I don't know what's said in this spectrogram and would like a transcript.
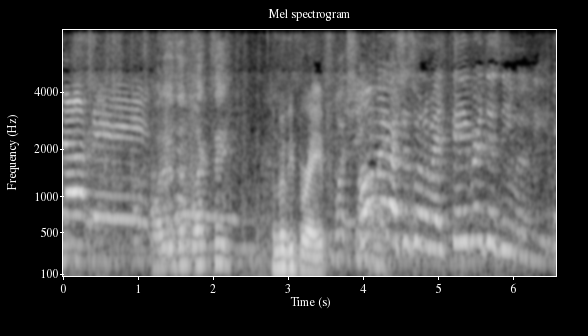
love it. What is it, Lexi? The movie Brave. Oh my gosh, it's one of my favorite Disney movies. I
